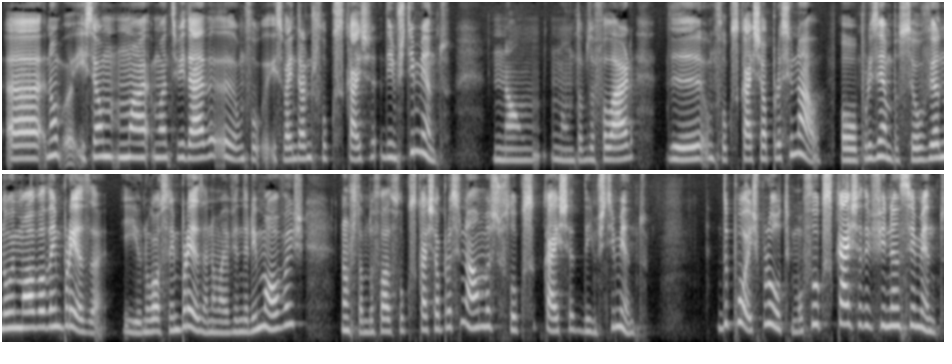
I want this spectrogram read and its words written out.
uh, não, isso é uma, uma atividade, uh, um, isso vai entrar nos fluxos de caixa de investimento. Não, não estamos a falar de um fluxo de caixa operacional. Ou, por exemplo, se eu vendo um imóvel da empresa e o negócio da empresa não é vender imóveis, não estamos a falar de fluxo de caixa operacional, mas de fluxo de caixa de investimento. Depois, por último, o fluxo de caixa de financiamento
